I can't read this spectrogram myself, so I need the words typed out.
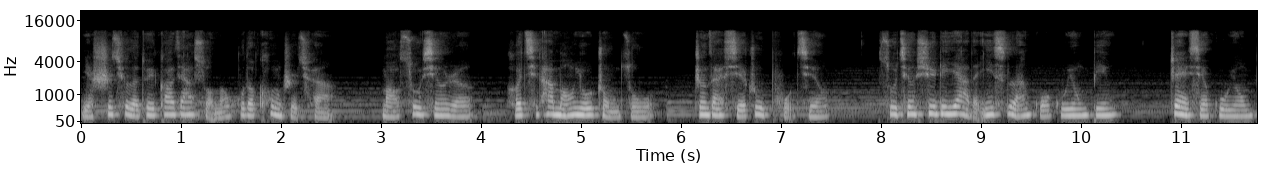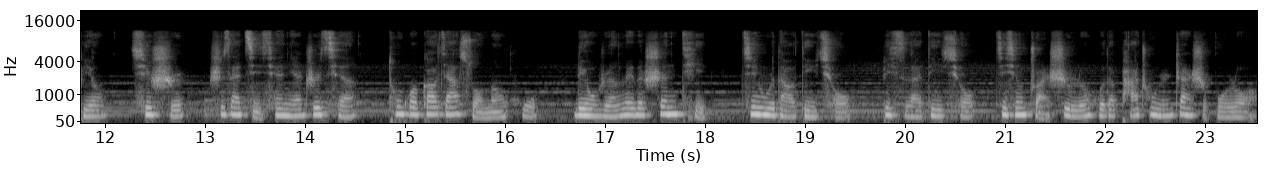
也失去了对高加索门户的控制权。卯宿星人。和其他盟友种族正在协助普京肃清叙利亚的伊斯兰国雇佣兵。这些雇佣兵其实是在几千年之前通过高加索门户，利用人类的身体进入到地球，并且在地球进行转世轮回的爬虫人战士部落。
